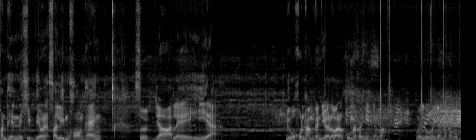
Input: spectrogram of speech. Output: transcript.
คอนเทนต์ในคลิปเดียวเนี่ย สลิมของแท้ง สุดยอดเลยเฮียหรือว่าคนทำกันเยอะแล้ววะแล้วกูไม่ค่อยเห็นกันวะ ไม่รู้เหมือนกันนะครับผม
